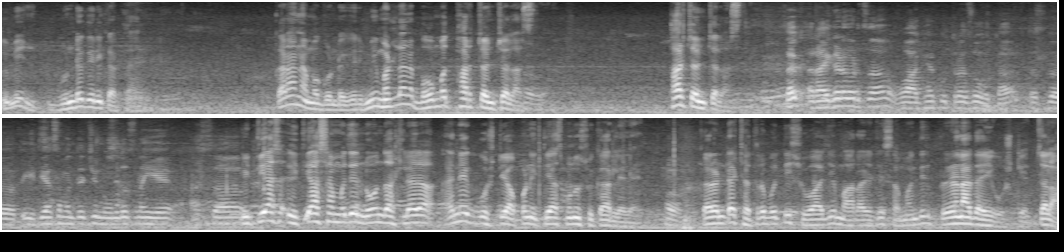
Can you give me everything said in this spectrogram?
तुम्ही गुंडगिरी करताय. करा ना मग गुंडगिरी. मी म्हटलं ना बहुमत फार चंचल असतं. फार चंचल असतं. साहेब रायगडवरचा वाघ्या कुत्रा जो होता तर इतिहासामध्ये त्याची नोंदच नाही आहे असं इतिहास इतिहासामध्ये नोंद असलेल्या अनेक गोष्टी आपण इतिहास म्हणून स्वीकारलेल्या आहेत. हो. कारण त्या छत्रपती शिवाजी महाराजांशी संबंधित प्रेरणादायी गोष्टी आहेत. चला.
